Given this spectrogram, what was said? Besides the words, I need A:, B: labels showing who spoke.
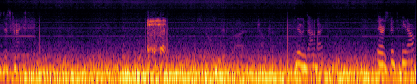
A: means disconnect. Moving down and back. There's 50 feet out.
